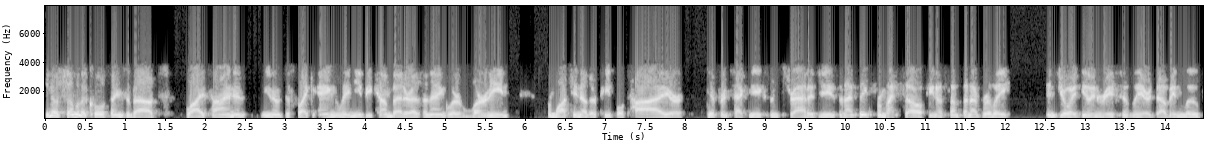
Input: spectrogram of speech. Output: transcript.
you know some of the cool things about fly tying, and you know, just like angling, you become better as an angler, learning from watching other people tie or different techniques and strategies. And I think for myself, you know, something I've really enjoyed doing recently are dubbing loops.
